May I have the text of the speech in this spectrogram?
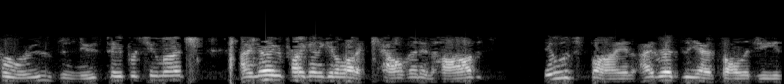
peruse the newspaper too much. I know you're probably going to get a lot of Calvin and Hobbes. It was fine. I'd read the anthologies.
